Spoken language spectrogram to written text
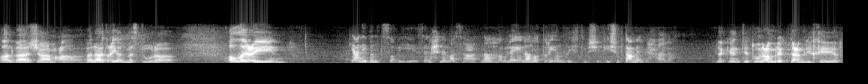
طالبات جامعة بنات عيال مستورة. الله يعين. يعني بنت صبية إذا نحن ما ساعدناها ولقينا لها طريق نظيف تمشي فيه شو بتعمل بحالها؟ لك أنت طول عمرك بتعملي خير.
